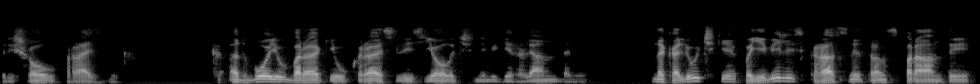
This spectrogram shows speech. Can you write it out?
пришел праздник. К отбою бараки украсились елочными гирляндами. На колючке появились красные транспаранты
